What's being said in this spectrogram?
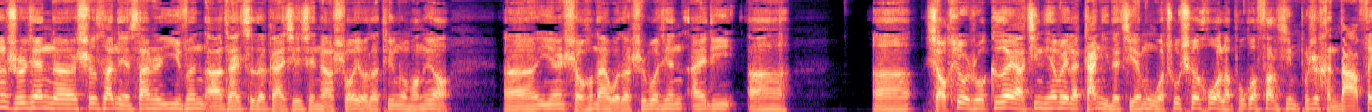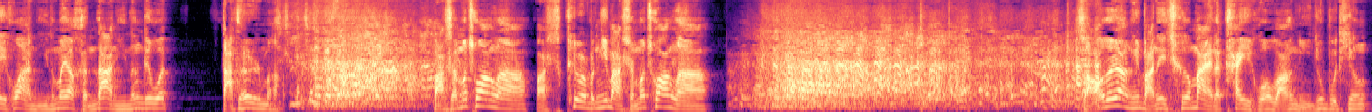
北京时间的十三点三十一分啊！再次的感谢现场所有的听众朋友，呃，依然守候在我的直播间 ID 啊呃！小 Q 说：“哥呀，今天为了赶你的节目，我出车祸了，不过放心，不是很大。废话，你他妈要很大，你能给我打字吗？把什么撞了？把 Q 你把什么撞了？早都让你把那车卖了，开一国王，你就不听。”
